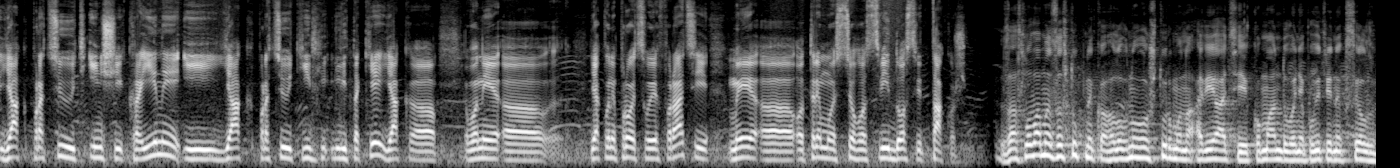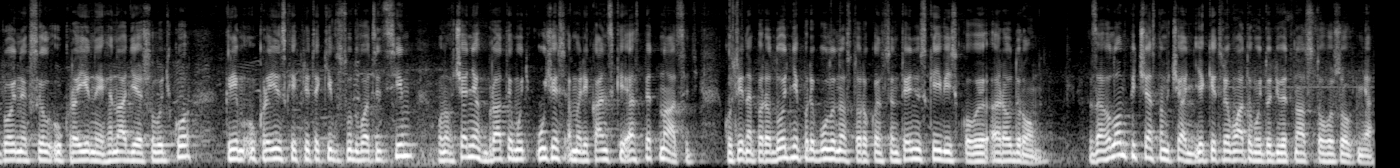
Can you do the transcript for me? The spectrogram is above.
як працюють інші країни і як працюють їх літаки, як е, вони, е, як вони проводять свої операції, ми отримуємо з цього свій досвід також. За словами заступника головного штурмана авіації командування повітряних сил Збройних сил України Геннадія Шелудько, крім українських літаків Су-27, у навчаннях братимуть участь американські F-15, котрі напередодні прибули на Староконстантинівський військовий аеродром. Загалом під час навчань, які триватимуть до 19 жовтня,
